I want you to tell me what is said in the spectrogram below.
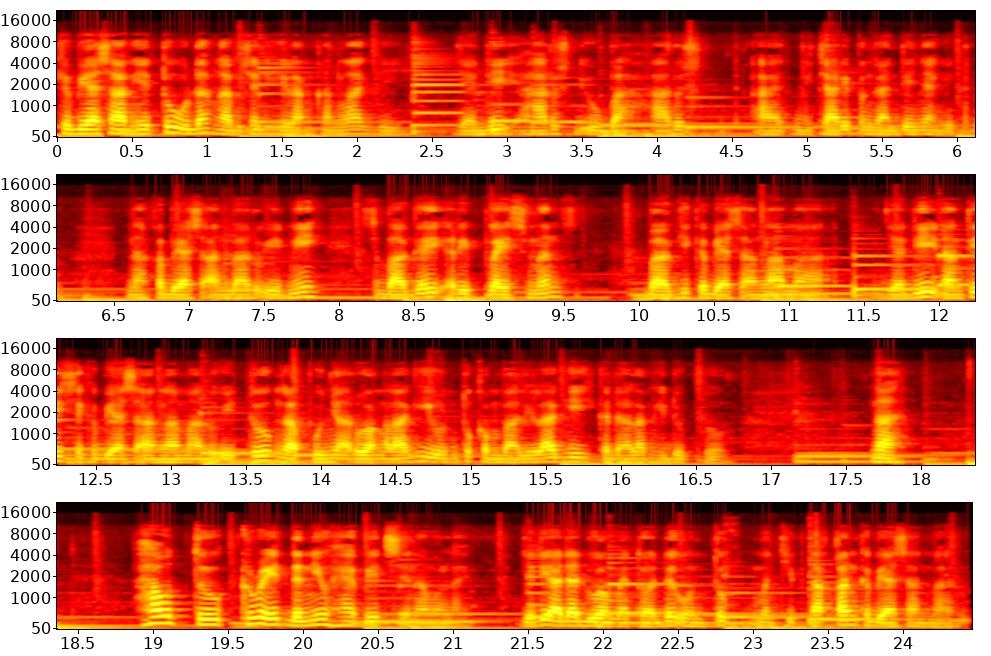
kebiasaan itu udah nggak bisa dihilangkan lagi. Jadi harus diubah, harus uh, dicari penggantinya gitu. Nah, kebiasaan baru ini sebagai replacement bagi kebiasaan lama. Jadi nanti si kebiasaan lama lu itu nggak punya ruang lagi untuk kembali lagi ke dalam hidup lu. Nah, how to create the new habits in our life. Jadi ada dua metode untuk menciptakan kebiasaan baru.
